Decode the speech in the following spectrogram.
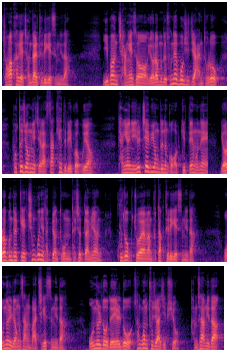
정확하게 전달 드리겠습니다. 이번 장에서 여러분들 손해 보시지 않도록 포트 정리 제가 싹 해 드릴 거고요. 당연히 일체 비용 드는 거 없기 때문에 여러분들께 충분히 답변 도움 되셨다면 구독 좋아요만 부탁드리겠습니다. 오늘 영상 마치겠습니다. 오늘도 내일도 성공 투자하십시오. 감사합니다.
